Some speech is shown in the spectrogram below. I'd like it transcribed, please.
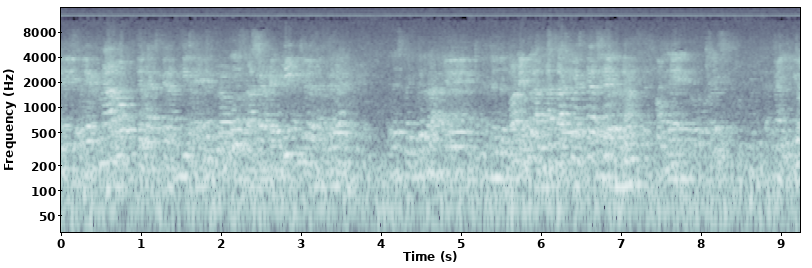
eh, hermano de la la de Eh, está cerca, yo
